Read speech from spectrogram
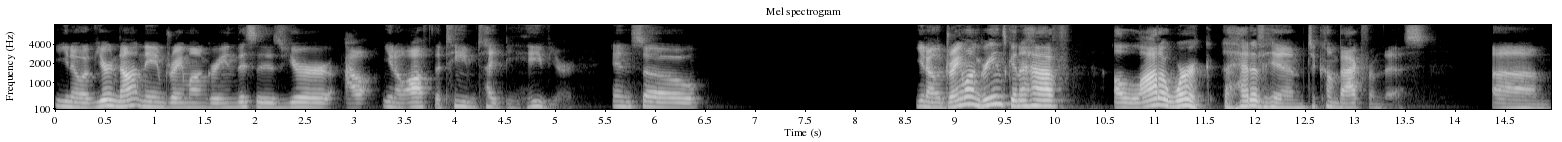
you know, if you're not named Draymond Green, this is your out, you know, off the team type behavior. And so, you know, Draymond Green's going to have a lot of work ahead of him to come back from this. Um,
